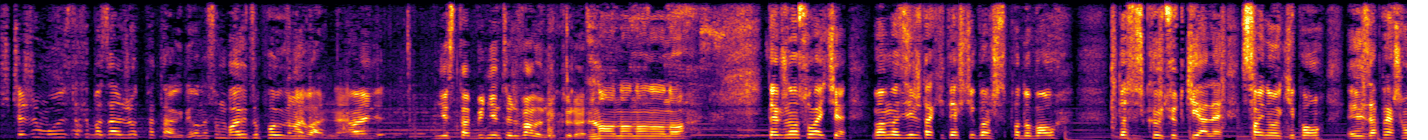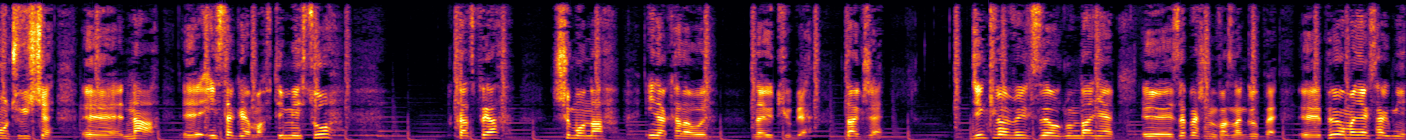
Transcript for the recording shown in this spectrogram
szczerze mówiąc to chyba zależy od petardy, one są bardzo porównywalne. Ale nie- niestabilnie też walą niektóre. No, no, no, no, no. Także no słuchajcie, mam nadzieję, że taki teścik Wam się spodobał. Dosyć króciutki, ale z fajną ekipą. E, Zapraszam oczywiście e, na e, Instagrama w tym miejscu, Kacpra, Szymona i na kanały na YouTubie. Także dzięki Wam za oglądanie. Zapraszam Was na grupę Pyromaniacs Army.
